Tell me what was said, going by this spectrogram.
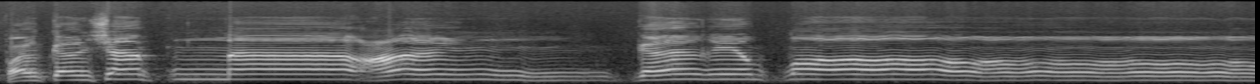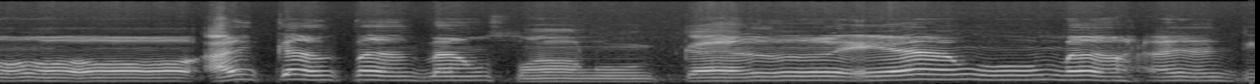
فكشفنا عنك غطاءك فبصرك اليوم حديد.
